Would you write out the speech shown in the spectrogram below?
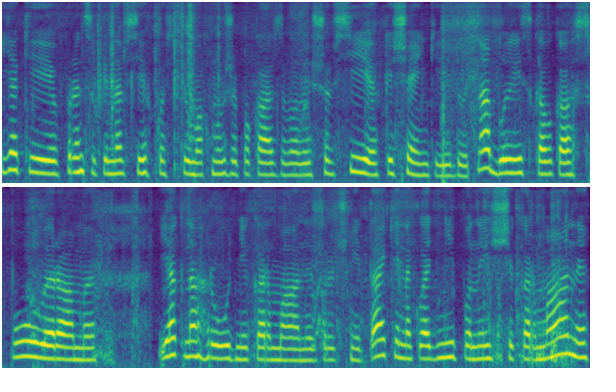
як і в принципі на всіх костюмах ми вже показували, що всі кишеньки йдуть на блискавках, з пулерами, як нагрудні кармани зручні, так і накладні понижчі кармани.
